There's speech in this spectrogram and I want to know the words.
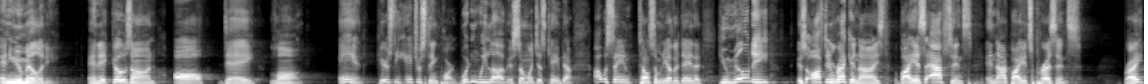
and humility. And it goes on all day long. And here's the interesting part wouldn't we love if someone just came down? I was saying, telling someone the other day that humility is often recognized by its absence and not by its presence, right?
